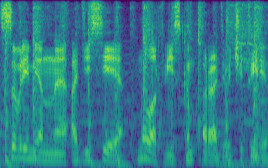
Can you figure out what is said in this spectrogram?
Современная Одиссея на латвийском радио 4.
